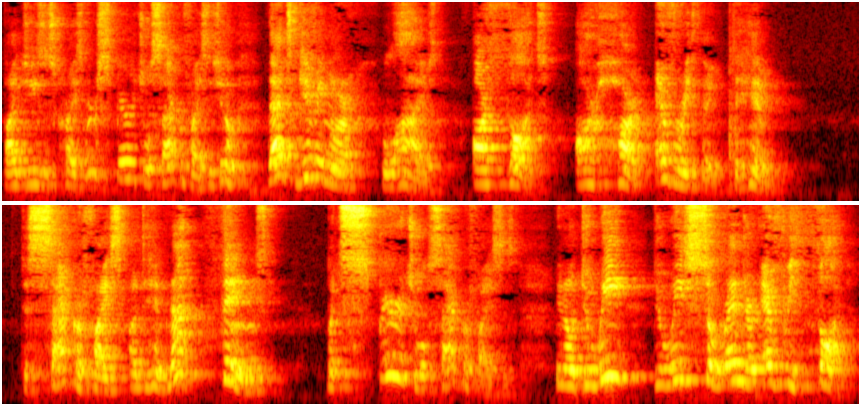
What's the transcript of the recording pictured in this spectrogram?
by Jesus Christ. What are spiritual sacrifices? You know, that's giving our lives, our thoughts, our heart, everything to Him. To sacrifice unto Him. Not things, but spiritual sacrifices. You know, do we do we surrender every thought?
